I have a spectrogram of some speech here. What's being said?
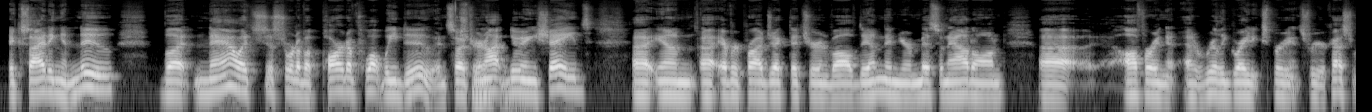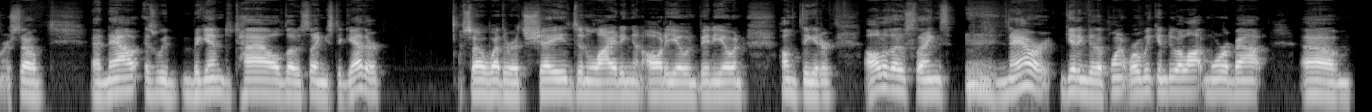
exciting and new. But now it's just sort of a part of what we do. And so if you're not doing shades uh, in uh, every project that you're involved in, then you're missing out on uh, offering a, a really great experience for your customers. So and now, as we begin to tie all those things together, so whether it's shades and lighting and audio and video and home theater, all of those things now are getting to the point where we can do a lot more about um,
